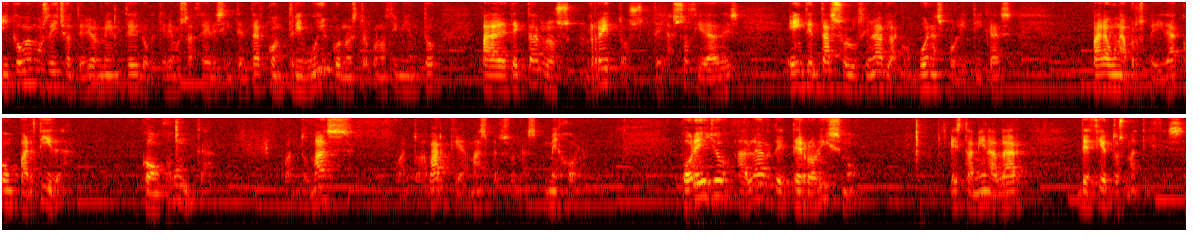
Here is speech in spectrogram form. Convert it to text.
Y como hemos dicho anteriormente, lo que queremos hacer es intentar contribuir con nuestro conocimiento para detectar los retos de las sociedades e intentar solucionarla con buenas políticas para una prosperidad compartida, conjunta, Cuanto más, cuanto abarque a más personas, mejor. Por ello, hablar de terrorismo es también hablar de ciertos matices,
